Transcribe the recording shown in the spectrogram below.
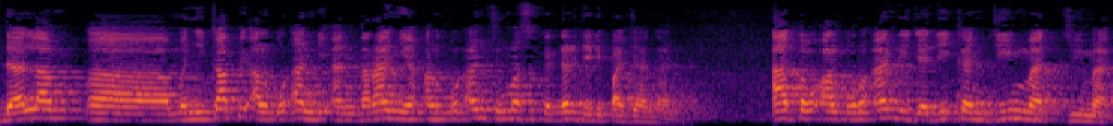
dalam uh, menyikapi Al-Qur'an di antaranya Al-Qur'an cuma sekedar jadi pajangan atau Al-Quran dijadikan jimat-jimat.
